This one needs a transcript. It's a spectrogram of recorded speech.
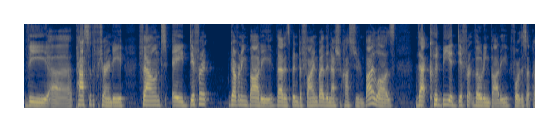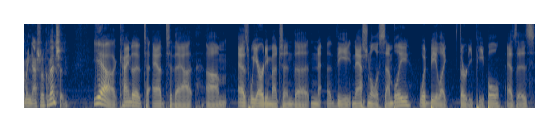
the uh, past of the fraternity, found a different governing body that has been defined by the National Constitution bylaws that could be a different voting body for this upcoming National Convention. Yeah, kind of to add to that, um, as we already mentioned, the the National Assembly would be like 30 people as is,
